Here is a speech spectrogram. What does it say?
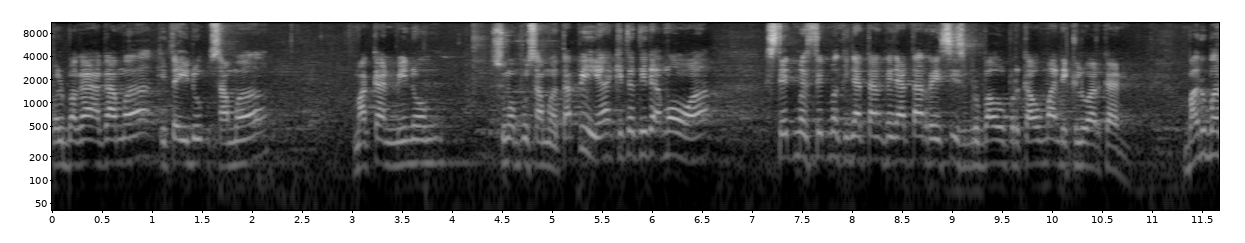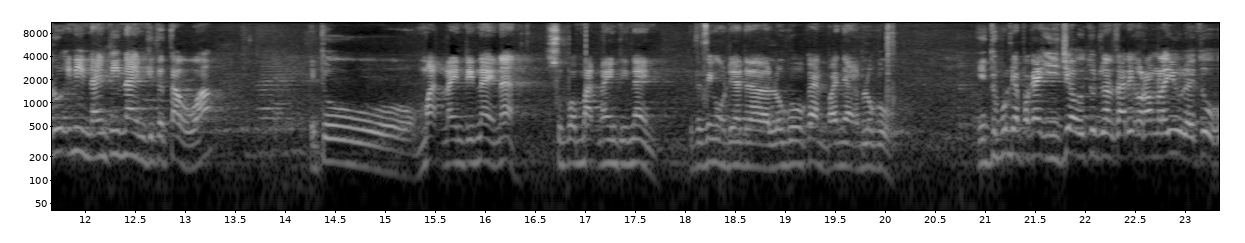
pelbagai agama, kita hidup sama, makan, minum, semua pun sama. Tapi ya kita tidak mau ah, statement-statement kenyataan-kenyataan resis berbau perkauman dikeluarkan. Baru-baru ini 99 kita tahu ah itu Mat 99 lah. Super Mat 99 kita tengok dia ada logo kan banyak logo. Itu pun dia pakai hijau itu dia tarik orang Melayu lah itu.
